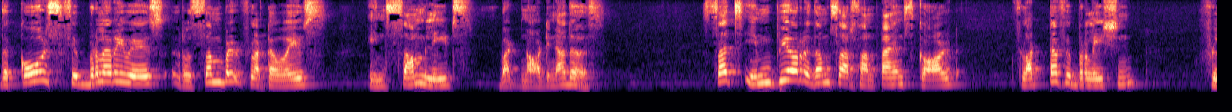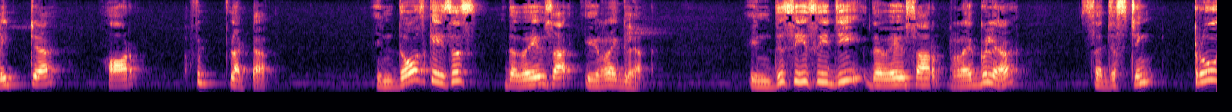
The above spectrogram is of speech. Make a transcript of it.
the coarse fibrillary waves resemble flutter waves in some leads but not in others. Such impure rhythms are sometimes called flutter fibrillation, flitter, or fib flutter. In those cases, the waves are irregular. In this ECG, the waves are regular, suggesting true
